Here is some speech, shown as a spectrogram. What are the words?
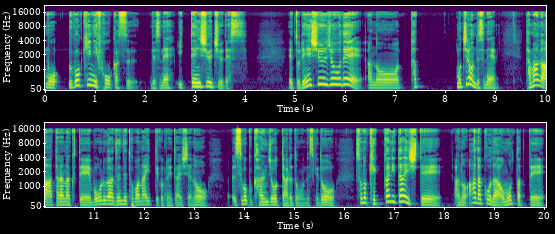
もう動きにフォーカスですね。一点集中です。えっと、練習場で、あの、た、もちろんですね、球が当たらなくて、ボールが全然飛ばないってことに対しての、すごく感情ってあると思うんですけど、その結果に対して、あの、ああだこうだ思ったって、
